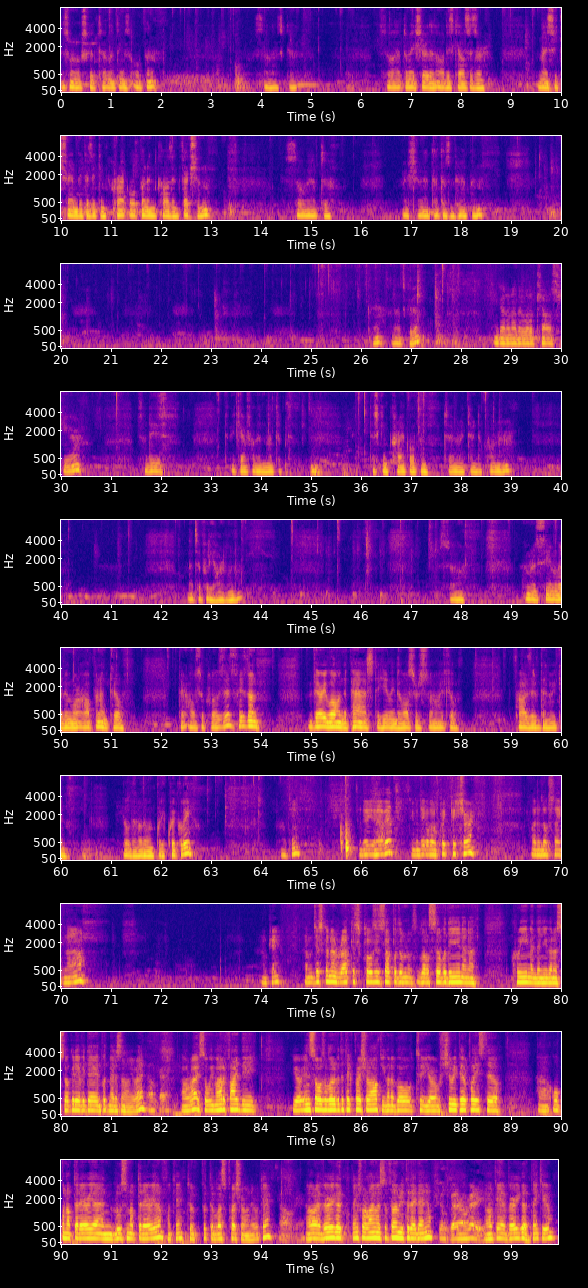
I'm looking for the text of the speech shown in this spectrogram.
This one looks good too. Nothing's open. So that's good. So I have to make sure that all these calluses are nicely trimmed because it can crack open and cause infection. So we have to make sure that that doesn't happen. Okay, so that's good. We got another little callus here. So these, to be careful that not to, this can crack open to right there in the corner. That's a pretty hard one. Huh? So I'm gonna see him a little bit more often until that ulcer closes. He's done very well in the past to healing the ulcers, so I feel positive that we can heal that other one pretty quickly. Okay, so there you have it. So you can take a little quick picture what it looks like now. Okay, I'm just gonna wrap this, close this up with a little Silvadene and a cream, and then you're gonna soak it every day and put medicine on it, right? Okay. All right, so we modified the your insoles a little bit to take pressure off. You're gonna go to your shoe repair place to uh, open up that area and loosen up that area, okay, to put the less pressure on it, okay? Oh, okay. All right, very good. Thanks for allowing us to film you today, Daniel. Feels better already. Okay, very good. Thank you.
